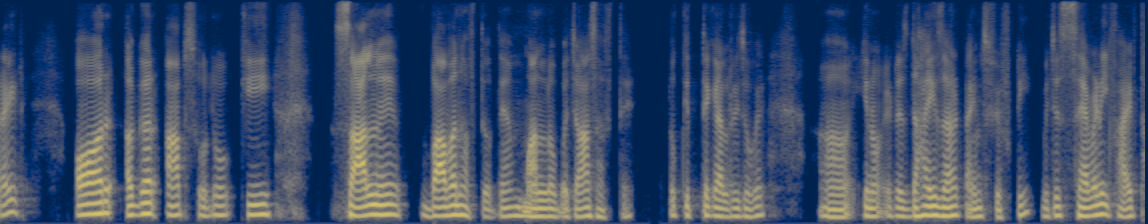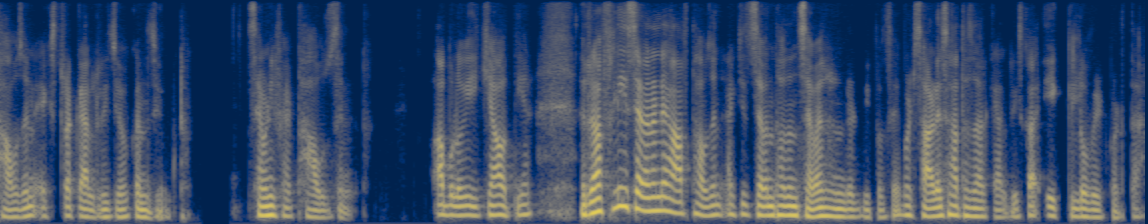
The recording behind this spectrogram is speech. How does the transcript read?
राइट और अगर आप सोचो कि साल में बावन हफ़्ते होते हैं, मान लो पचास हफ़्ते तो कितने कैलोरीज हो गए? यू नो इट इज़ ढाई हज़ार times fifty which is seventy five thousand extra calories you consumed seventy five thousand आप बोलोगे क्या होती है? रफली seven and half thousand actually seven thousand seven hundred people say but साढ़े सात हज़ार कैलोरीज का एक किलो वेट पड़ता है,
